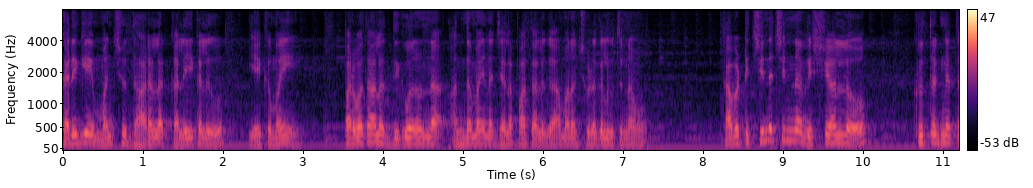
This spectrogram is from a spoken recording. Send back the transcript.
కరిగే మంచు ధారల కలయికలు ఏకమై పర్వతాల దిగువనున్న అందమైన జలపాతాలుగా మనం చూడగలుగుతున్నాము. కాబట్టి చిన్న చిన్న విషయాల్లో కృతజ్ఞత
